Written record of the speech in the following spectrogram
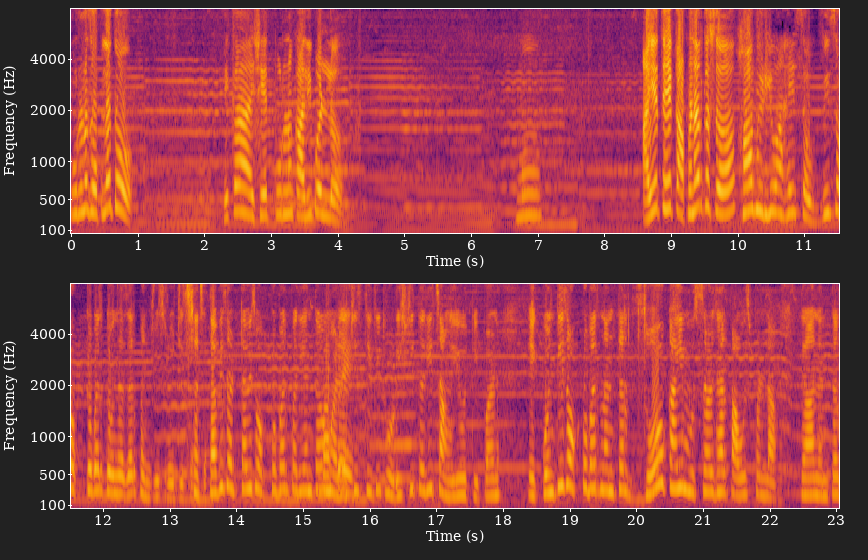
पूर्ण झोपला तो? हे काय शेत पूर्ण खाली पडलं. मग? आयत हे कापणार कसं? हा व्हिडिओ आहे सव्वीस ऑक्टोबर दोन हजार पंचवीस रोजी सत्तावीस अठ्ठावीस ऑक्टोबर पर्यंत. मळ्याची स्थिती थोडीशी तरी चांगली होती पण एकोणतीस ऑक्टोबर नंतर जो काही मुसळधार पाऊस पडला त्यानंतर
